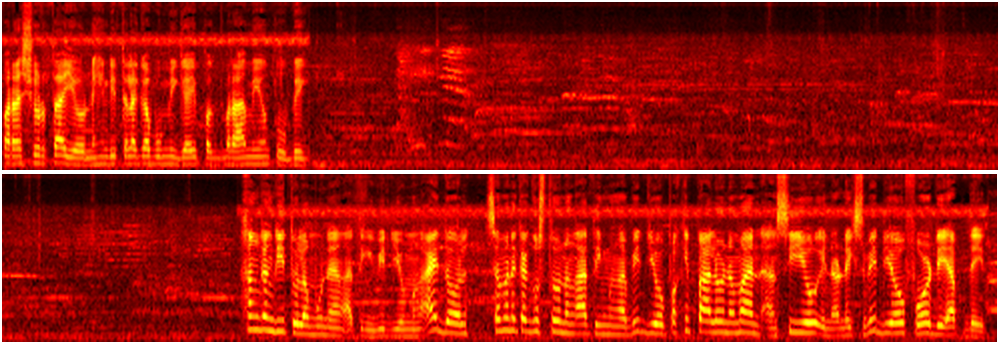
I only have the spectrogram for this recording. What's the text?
para sure tayo na hindi talaga bumigay pag marami yung tubig. Hanggang dito lang muna ang ating video mga idol. Sa mga nagkagusto ng ating mga video, pakipollow naman and see you in our next video for the update.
